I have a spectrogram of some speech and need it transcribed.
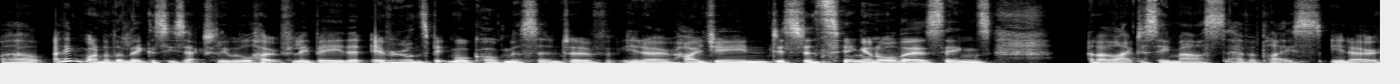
Well, I think one of the legacies actually will hopefully be that everyone's a bit more cognizant of, you know, hygiene, distancing, and all those things. And I like to see masks have a place, you know,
